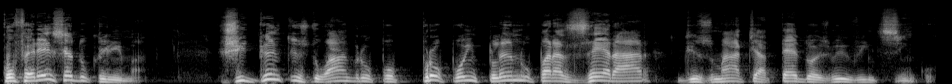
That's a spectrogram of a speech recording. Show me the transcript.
Conferência do Clima. Gigantes do agro propõem plano para zerar desmate até 2025.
